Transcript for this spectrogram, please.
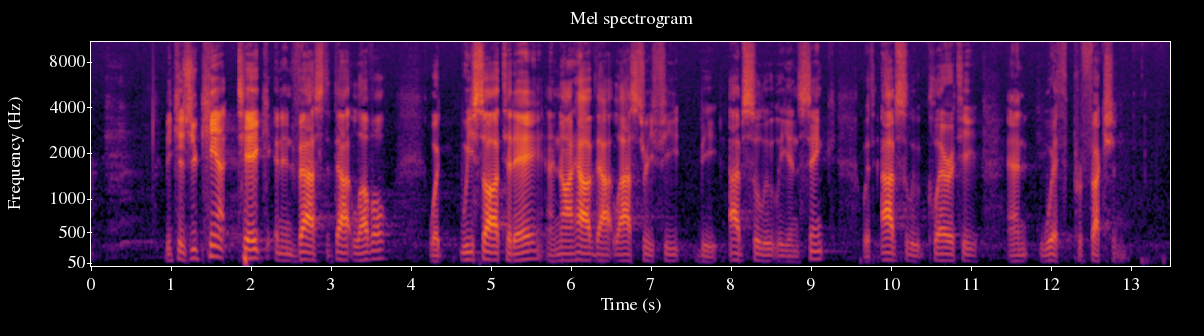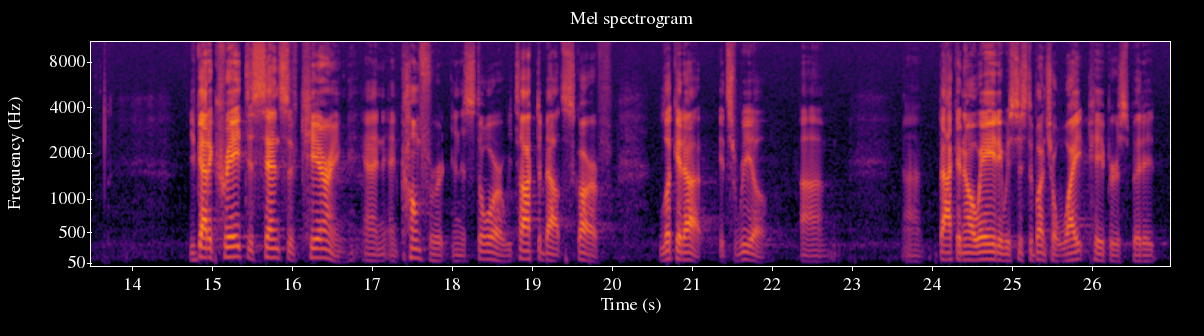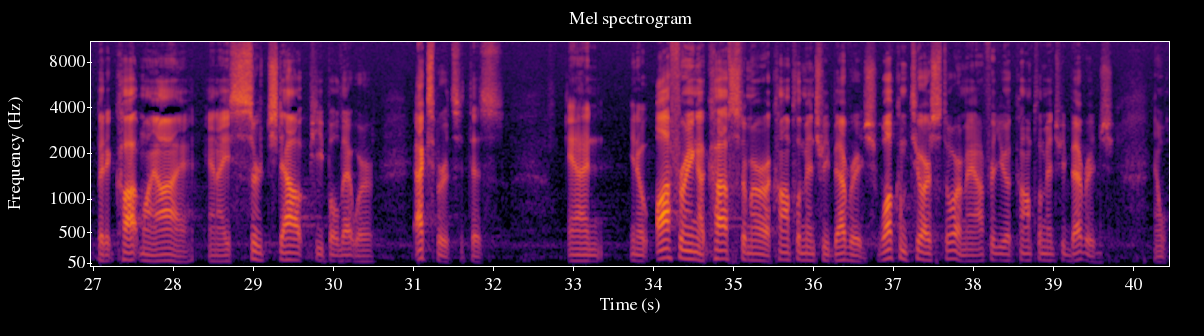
Because you can't take and invest at that level, what we saw today, and not have that last three feet be absolutely in sync with absolute clarity and with perfection. You've got to create this sense of caring and, and comfort in the store. We talked about Scarf. Look it up, it's real. Um, uh, back in 08, it was just a bunch of white papers, but it, but it caught my eye. And I searched out people that were experts at this. And you know, offering a customer a complimentary beverage. Welcome to our store. May I offer you a complimentary beverage? And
